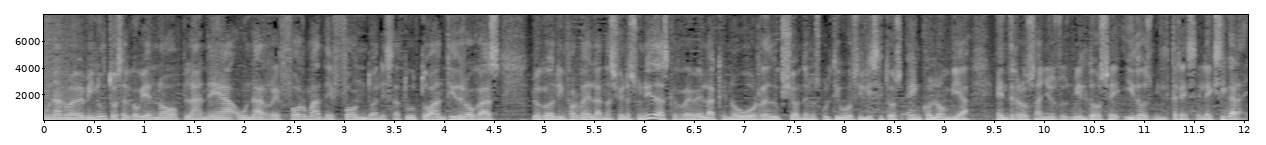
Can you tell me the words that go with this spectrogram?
Una nueve minutos, el gobierno planea una reforma de fondo al Estatuto Antidrogas, luego del informe de las Naciones Unidas que revela que no hubo reducción de los cultivos ilícitos en Colombia entre los años 2012 y 2013. Lexi Garay.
